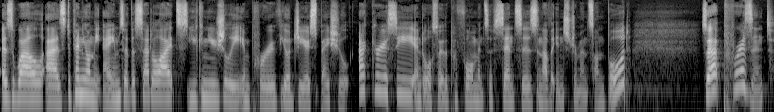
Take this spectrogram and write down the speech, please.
as well as depending on the aims of the satellites, you can usually improve your geospatial accuracy and also the performance of sensors and other instruments on board. So at present,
